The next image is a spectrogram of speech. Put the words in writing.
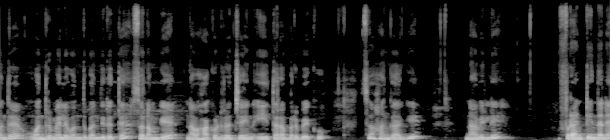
ಅಂದರೆ ಒಂದ್ರ ಮೇಲೆ ಒಂದು ಬಂದಿರುತ್ತೆ. ಸೊ ನಮಗೆ ನಾವು ಹಾಕ್ಕೊಂಡಿರೋ ಚೈನ್ ಈ ಥರ ಬರಬೇಕು. ಸೊ ಹಾಗಾಗಿ ನಾವಿಲ್ಲಿ ಫ್ರಂಟಿಂದನೇ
